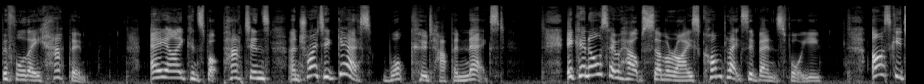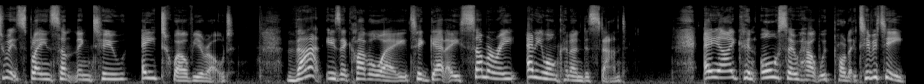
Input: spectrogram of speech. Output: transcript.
before they happen. AI can spot patterns and try to guess what could happen next. It can also help summarize complex events for you. Ask it to explain something to a 12 year old. That is a clever way to get a summary anyone can understand. AI can also help with productivity.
